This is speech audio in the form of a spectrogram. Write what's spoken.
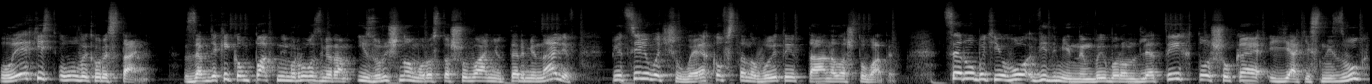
Легкість у використанні. Завдяки компактним розмірам і зручному розташуванню терміналів підсилювач легко встановити та налаштувати. Це робить його відмінним вибором для тих, хто шукає якісний звук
